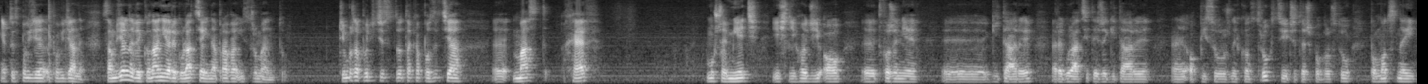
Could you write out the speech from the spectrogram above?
jak to jest powiedzia- powiedziane, samodzielne wykonanie, regulacja i naprawa instrumentu. Czyli można powiedzieć, że jest to taka pozycja e, must have, muszę mieć, jeśli chodzi o e, tworzenie e, gitary, regulacji tejże gitary, opisu różnych konstrukcji, czy też po prostu pomocnej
